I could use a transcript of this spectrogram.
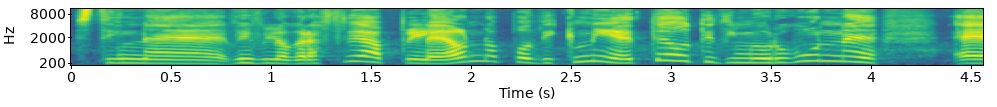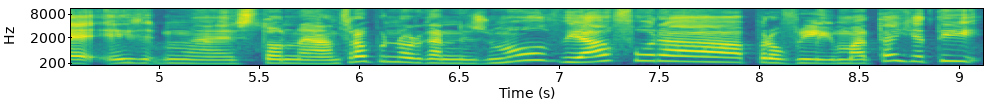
στην ε, βιβλιογραφία πλέον αποδεικνύεται ότι δημιουργούν ε, ε, στον ανθρώπινο οργανισμό διάφορα προβλήματα, γιατί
